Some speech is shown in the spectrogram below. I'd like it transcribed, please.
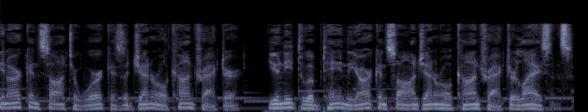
In Arkansas to work as a general contractor, you need to obtain the Arkansas General Contractor License.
